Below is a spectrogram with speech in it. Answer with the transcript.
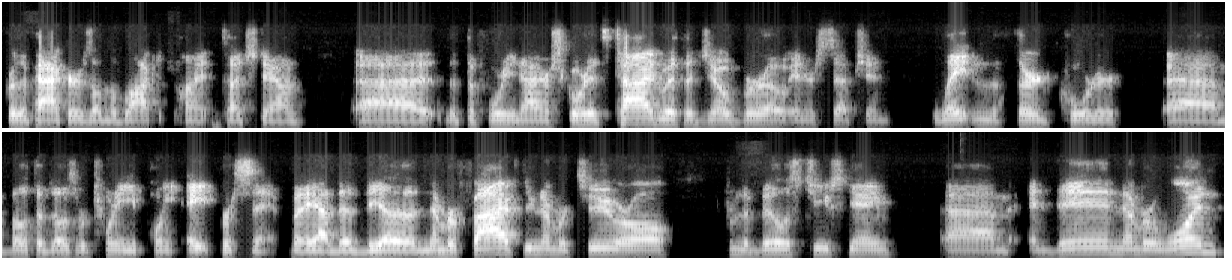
for the Packers on the blocked punt touchdown uh, that the 49ers scored. It's tied with a Joe Burrow interception late in the third quarter. Um, both of those were 20.8%. But yeah, the, the uh, number five through number two are all from the Bills Chiefs game. Um, and then number one,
